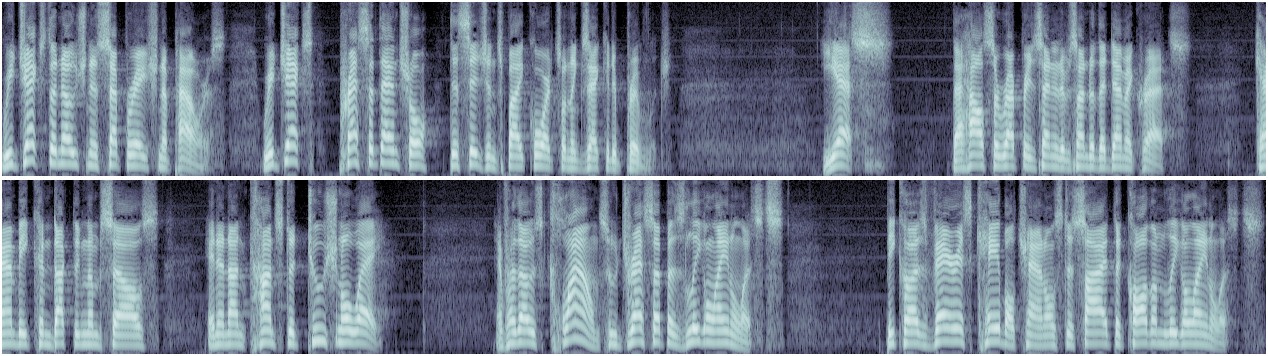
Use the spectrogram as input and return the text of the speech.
rejects the notion of separation of powers, rejects precedential decisions by courts on executive privilege, Yes, the House of Representatives under the Democrats can be conducting themselves in an unconstitutional way. And for those clowns who dress up as legal analysts because various cable channels decide to call them legal analysts,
